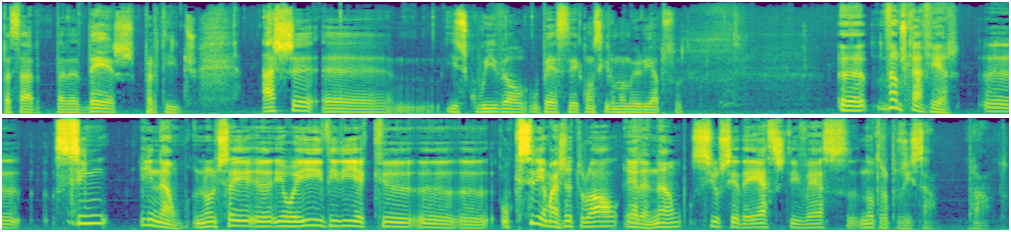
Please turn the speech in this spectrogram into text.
passar para 10 partidos, acha uh, execuível o PSD conseguir uma maioria absoluta? Uh, vamos cá ver. Uh, sim, e não. Não lhe sei, eh, eu aí diria que uh, uh, o que seria mais natural era não se o CDS estivesse noutra posição. Pronto.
